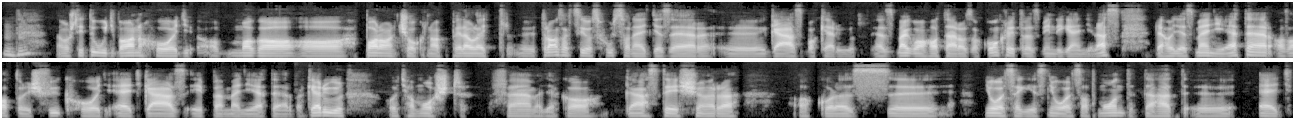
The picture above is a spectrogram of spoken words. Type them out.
Uh-huh. Na most itt úgy van, hogy a maga a parancsoknak például egy tranzakcióhoz 21 ezer gázba kerül. Ez meg van határozva konkrétan, ez mindig ennyi lesz, de hogy ez mennyi eter, az attól is függ, hogy egy gáz éppen mennyi eterbe kerül. Hogyha most felmegyek a gas akkor ez 8,8-at mond, tehát egy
